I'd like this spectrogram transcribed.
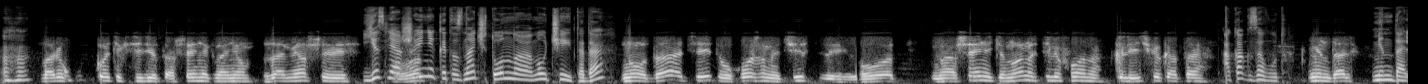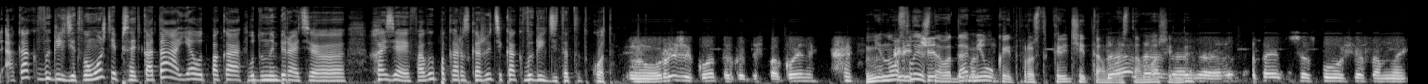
Ага. Смотрю, котик сидит, ошейник на нем, замерзший весь. Если Вот. ошейник, это значит он, э, ну, чей-то, да? Ну да, чей-то ухоженный, чистый. Вот. На ошейнике номер телефона, кличка кота, А как зовут? миндаль. Миндаль. А как выглядит? Вы можете описать кота, а я вот пока буду набирать э, хозяев, а вы пока расскажите, как выглядит этот кот. Ну, рыжий кот такой беспокойный. Не, ну, Кричит слышно, вот, да, мяукает просто, кричит там у да, вас там да, машина. да, да? да. Катается сейчас по Уфе со мной.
